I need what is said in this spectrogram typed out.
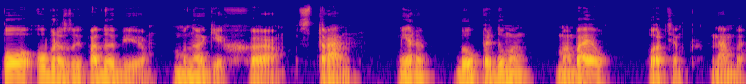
по образу и подобию многих э, стран мира был придуман Mobile Porting Number,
